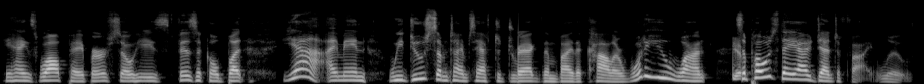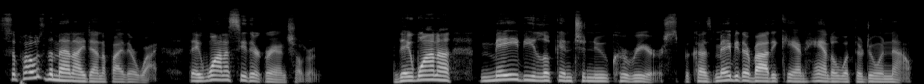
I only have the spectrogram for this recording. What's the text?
He hangs wallpaper, so he's physical. But yeah, I mean, we do sometimes have to drag them by the collar. What do you want? Yep. Suppose they identify, Lou. Suppose the men identify their why. They want to see their grandchildren. They want to maybe look into new careers because maybe their body can't handle what they're doing now.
